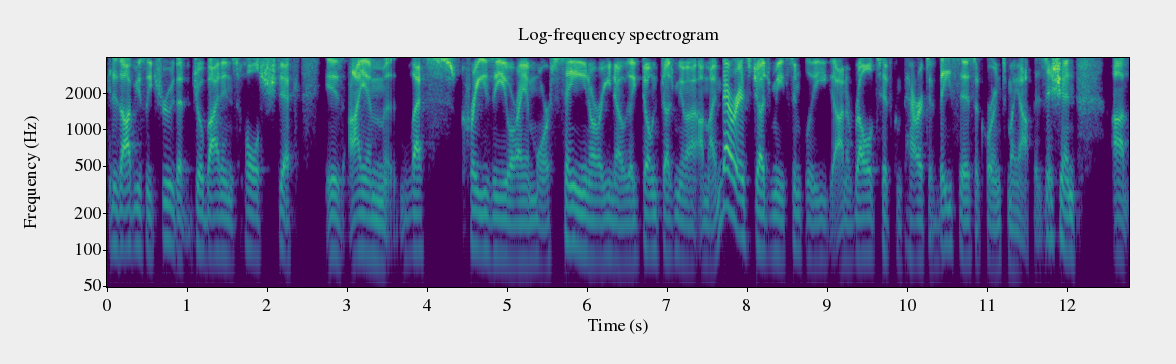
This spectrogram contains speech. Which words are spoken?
it is obviously true that Joe Biden's whole shtick is I am less crazy or I am more sane or, you know, like don't judge me on, my merits, judge me simply on a relative comparative basis according to my opposition. Um,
